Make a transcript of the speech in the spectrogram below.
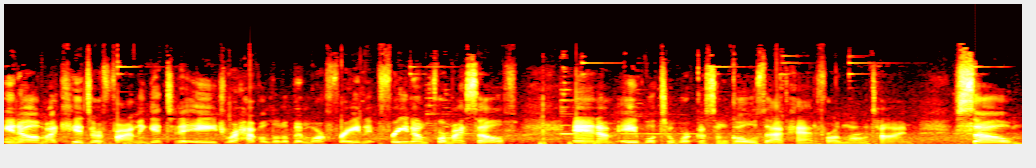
You know, my kids are finally getting to the age where I have a little bit more freedom for myself and I'm able to work on some goals that I've had for a long time. So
